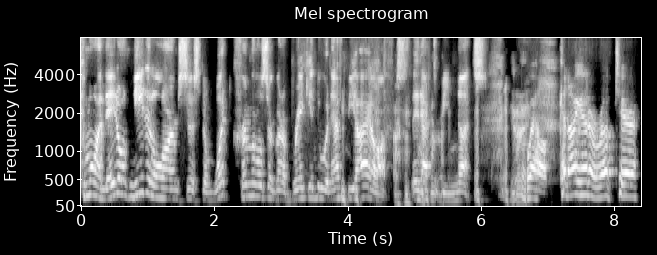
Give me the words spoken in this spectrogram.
come on, they don't need an alarm system. What criminals are going to break into an FBI office? They'd have to be nuts. Well, can I interrupt here?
